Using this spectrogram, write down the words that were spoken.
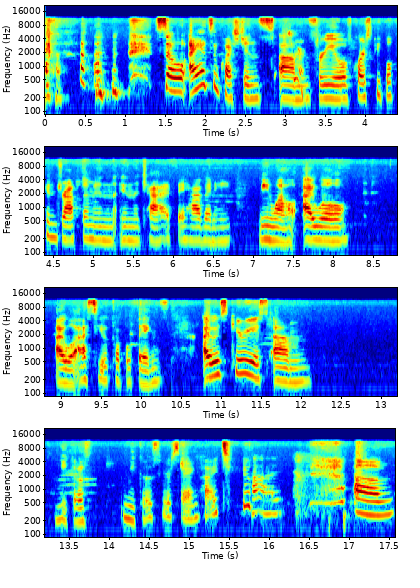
Yeah. so I had some questions um, sure. for you. Of course, people can drop them in in the chat if they have any. Meanwhile, I will I will ask you a couple things. I was curious, um, Nikos, Nikos, you're saying hi too. Hi. um,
